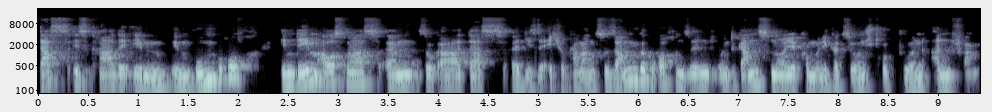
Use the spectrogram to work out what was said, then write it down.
Das ist gerade im, im Umbruch in dem Ausmaß ähm, sogar, dass äh, diese Echokammern zusammengebrochen sind und ganz neue Kommunikationsstrukturen anfangen.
